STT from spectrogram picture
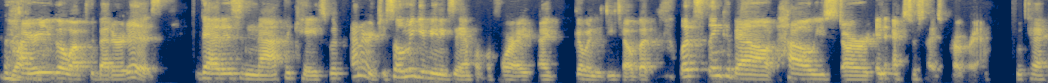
The right. higher you go up, the better it is. That is not the case with energy. So, let me give you an example before I, I go into detail. But let's think about how you start an exercise program. Okay.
